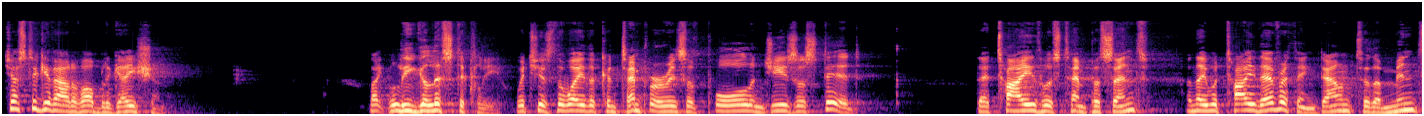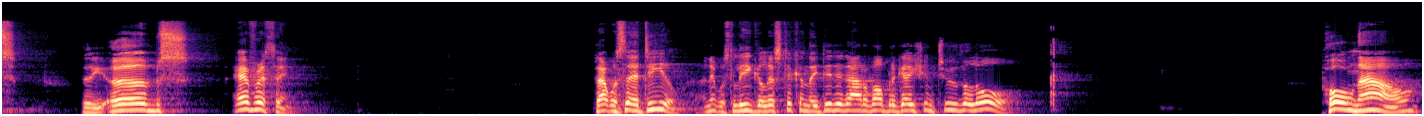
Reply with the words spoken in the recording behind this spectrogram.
just to give out of obligation, like legalistically, which is the way the contemporaries of Paul and Jesus did. Their tithe was 10%, and they would tithe everything, down to the mint, the herbs, everything. That was their deal. and it was legalistic, and they did it out of obligation to the law. Paul now,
